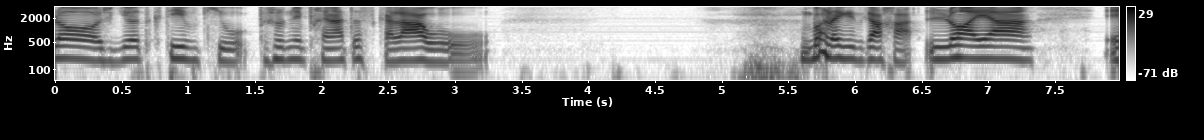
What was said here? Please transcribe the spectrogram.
לו שגיאות כתיב, כי הוא פשוט מבחינת השכלה, הוא בוא נגיד ככה, לא היה, אה,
